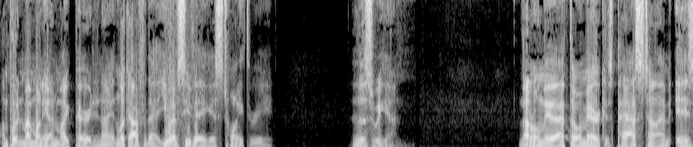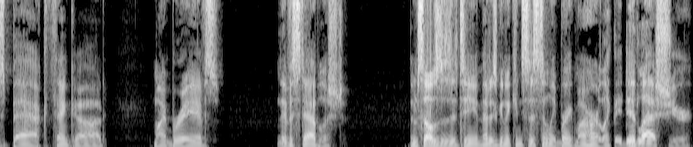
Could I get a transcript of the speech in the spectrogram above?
I'm putting my money on Mike Perry tonight, and look out for that. UFC Vegas 23 this weekend. Not only that, though, America's pastime is back. Thank God. My Braves, they've established themselves as a team that is going to consistently break my heart like they did last year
